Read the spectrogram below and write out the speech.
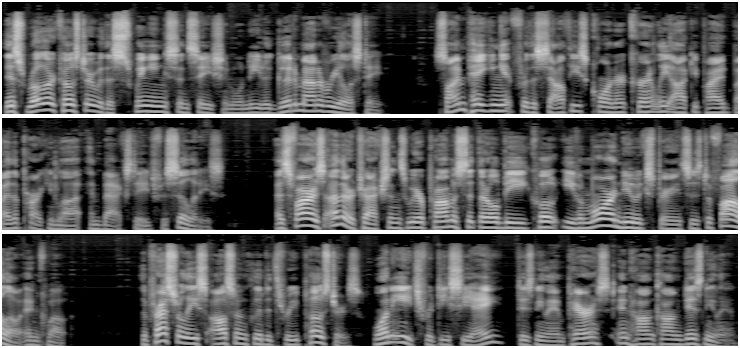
This roller coaster with a swinging sensation will need a good amount of real estate, so I'm pegging it for the southeast corner currently occupied by the parking lot and backstage facilities. As far as other attractions, we are promised that there will be, quote, even more new experiences to follow, end quote. The press release also included three posters, one each for DCA, Disneyland Paris, and Hong Kong Disneyland.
